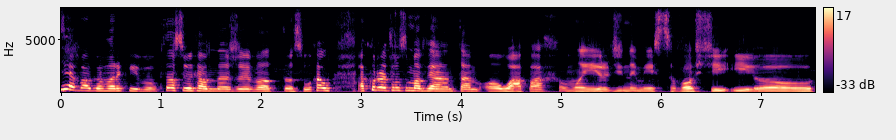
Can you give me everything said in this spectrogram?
nie ma go w archiwum. Kto słuchał na żywo, to słuchał. Akurat rozmawiałem tam o łapach, o mojej rodzinnej miejscowości i o,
